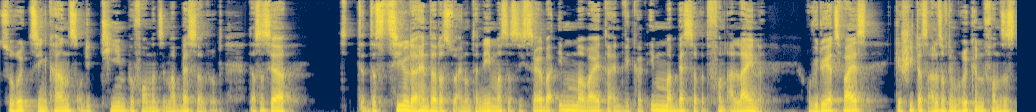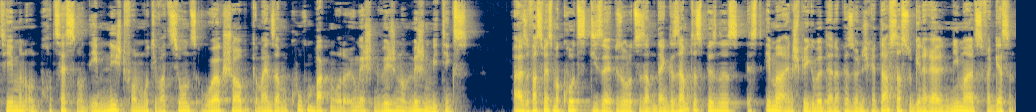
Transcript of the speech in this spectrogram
zurückziehen kannst und die Team-Performance immer besser wird. Das ist ja das Ziel dahinter, dass du ein Unternehmen hast, das sich selber immer weiterentwickelt, immer besser wird, von alleine. Und wie du jetzt weißt, geschieht das alles auf dem Rücken von Systemen und Prozessen und eben nicht von Motivationsworkshop, gemeinsamen Kuchenbacken oder irgendwelchen Vision- und Mission-Meetings. Also fassen wir jetzt mal kurz diese Episode zusammen. Dein gesamtes Business ist immer ein Spiegelbild deiner Persönlichkeit. Das darfst du generell niemals vergessen.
